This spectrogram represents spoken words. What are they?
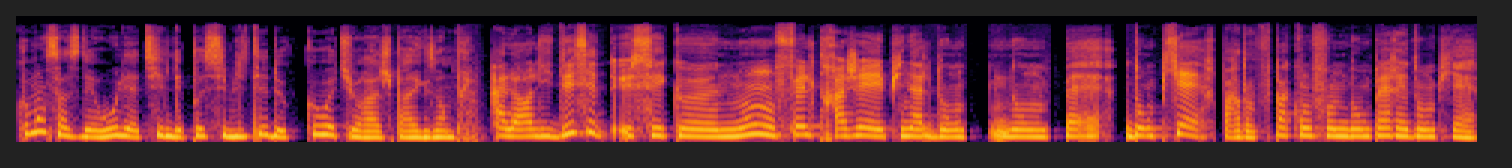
comment ça se déroule? Y a-t-il des possibilités de covoiturage par exemple? Alors l'idée c'est que nous on fait le trajet à Épinal Dompierre, pardon, faut pas confondre Dompierre et Dompierre.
